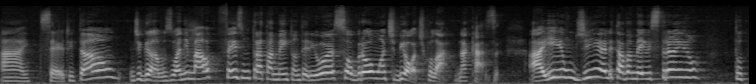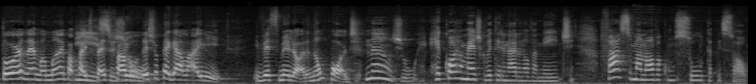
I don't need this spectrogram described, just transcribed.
Ai, certo. Então, digamos, o animal fez um tratamento anterior, sobrou um antibiótico lá na casa. Aí um dia ele estava meio estranho, tutor, né, mamãe, papai Isso, de pet falou, Ju. deixa eu pegar lá e e ver se melhora. Não pode. Não, Ju. Recorre ao médico veterinário novamente. Faça uma nova consulta, pessoal.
